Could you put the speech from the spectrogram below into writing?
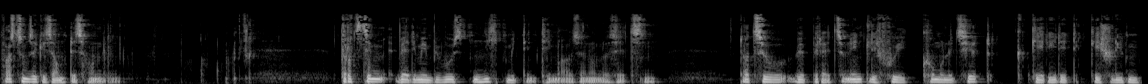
fast unser gesamtes Handeln. Trotzdem werde ich mich bewusst nicht mit dem Thema auseinandersetzen. Dazu wird bereits unendlich viel kommuniziert, geredet, geschrieben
